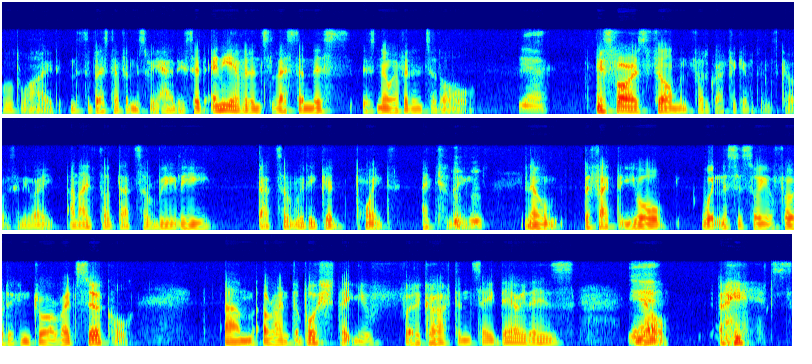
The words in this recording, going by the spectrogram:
worldwide. and It's the best evidence we had. He said any evidence less than this is no evidence at all Yeah. as far as film and photographic evidence goes anyway and i thought that's a really that's a really good point actually Mhm. you know the fact that your witnesses saw your photo can draw a red circle um, around the bush that you've photographed and say there it is Yeah. no i mean it's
